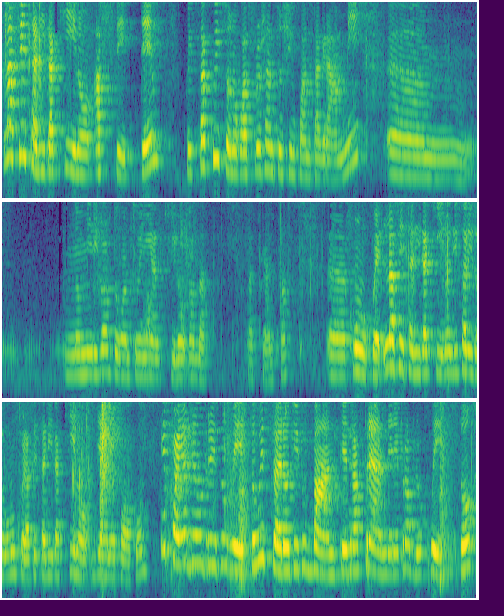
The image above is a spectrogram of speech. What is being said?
la fesa di tacchino a fette questa qui sono 450 grammi ehm, non mi ricordo quanto veniva al chilo vabbè pazienza. Eh, comunque la fesa di tacchino di solito comunque la fesa di tacchino viene poco. E poi abbiamo preso questo questo ero titubante tra prendere proprio questo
